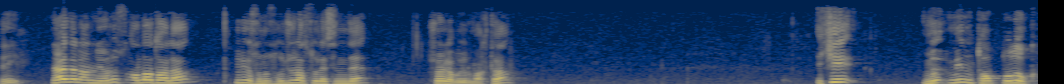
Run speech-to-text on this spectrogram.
Değil. Nereden anlıyoruz? allah Teala biliyorsunuz Hucurat suresinde şöyle buyurmakta. İki mümin topluluk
